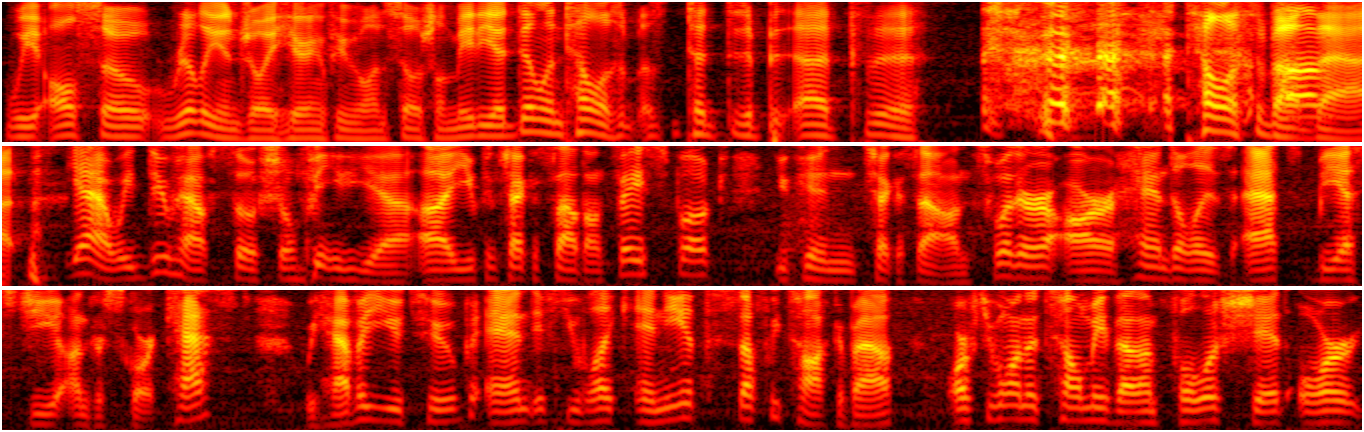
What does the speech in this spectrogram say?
We also really enjoy hearing from you on social media. Dylan, tell us t- t- uh, p- tell us about that. Yeah, we do have social media. Uh, you can check us out on Facebook. You can check us out on Twitter. Our handle is at BSG underscore cast. We have a YouTube, and if you like any of the stuff we talk about, or if you want to tell me that I'm full of shit or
